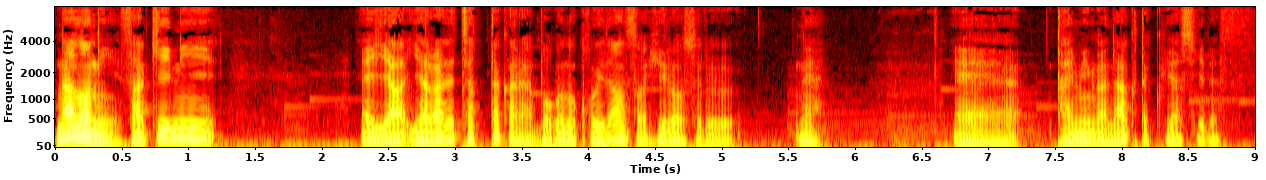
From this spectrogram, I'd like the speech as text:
なのに、先にや、やられちゃったから僕の恋ダンスを披露する、ね、えー、タイミングがなくて悔しいです。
